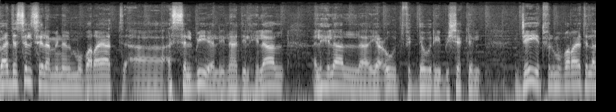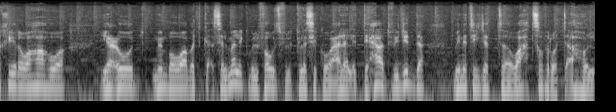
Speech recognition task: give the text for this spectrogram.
بعد سلسلة من المباريات آه، السلبية لنادي الهلال. الهلال يعود في الدوري بشكل جيد في المباريات الأخيرة وها هو يعود من بوابة كأس الملك بالفوز في الكلاسيكو على الاتحاد في جدة بنتيجة 1-0 والتأهل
